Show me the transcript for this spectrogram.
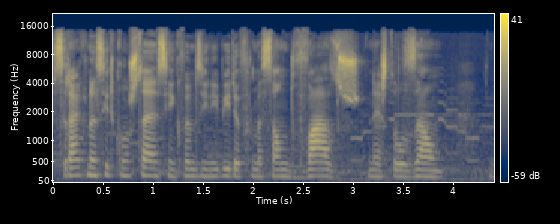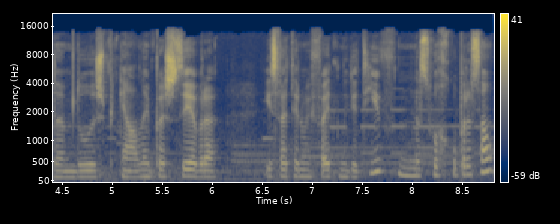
Será que na circunstância em que vamos inibir a formação de vasos nesta lesão da medula espinhal em peixe-zebra, isso vai ter um efeito negativo na sua recuperação?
